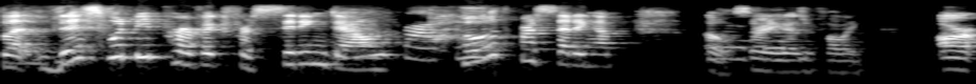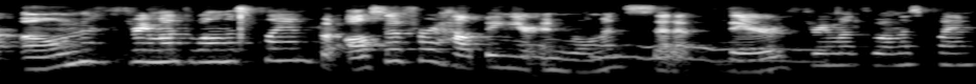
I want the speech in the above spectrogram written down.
But this would be perfect for sitting down, both for setting up, oh, sorry, you guys are falling, our own three month wellness plan, but also for helping your enrollments set up their three month wellness plan.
